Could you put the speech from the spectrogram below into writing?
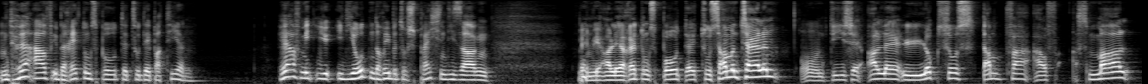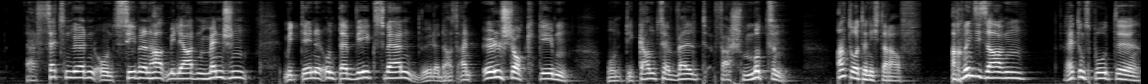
Und hör auf, über Rettungsboote zu debattieren. Hör auf, mit Idioten darüber zu sprechen, die sagen, wenn wir alle Rettungsboote zusammenzählen und diese alle Luxusdampfer auf Mal ersetzen würden und siebeneinhalb Milliarden Menschen mit denen unterwegs wären, würde das einen Ölschock geben und die ganze Welt verschmutzen. Antworte nicht darauf. Auch wenn sie sagen, Rettungsboote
